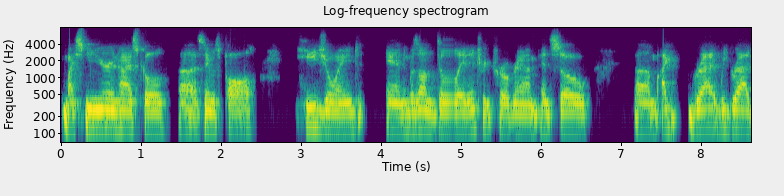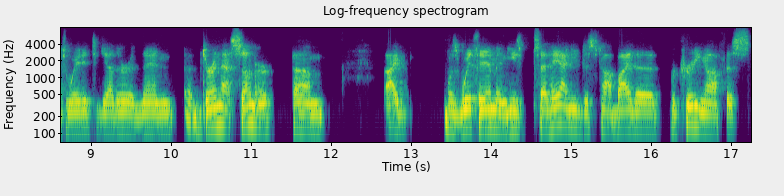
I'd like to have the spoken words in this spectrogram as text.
my senior year in high school, uh, his name was Paul. He joined and was on the delayed entry program, and so um, I grad we graduated together. And then uh, during that summer, um, I was with him, and he said, "Hey, I need to stop by the recruiting office,"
